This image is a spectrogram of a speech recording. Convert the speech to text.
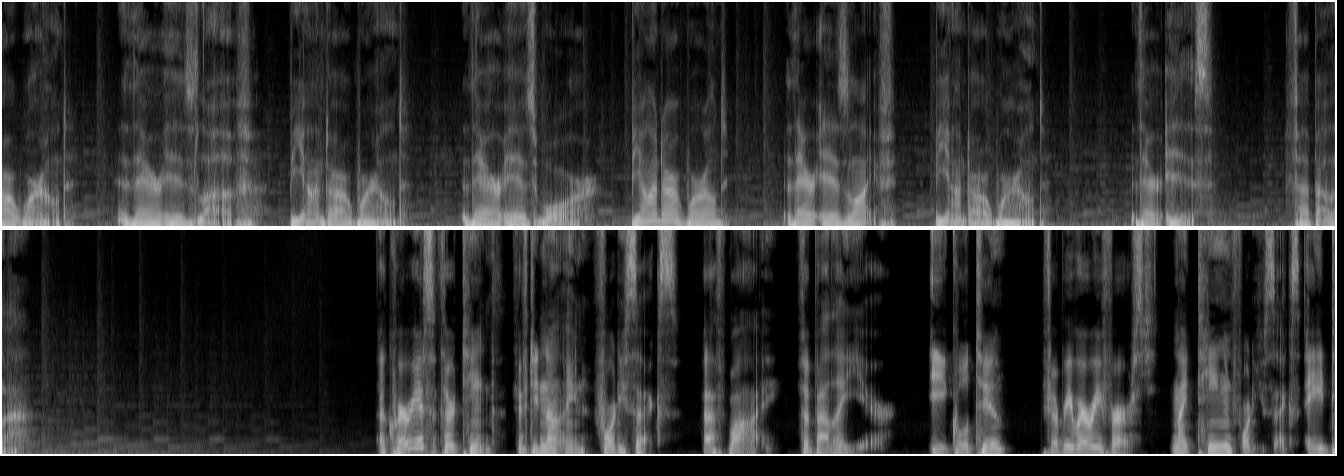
Our world, there is love. Beyond our world, there is war. Beyond our world, there is life. Beyond our world, there is Fabella. Aquarius 13th, 5946, FY, Fabella year, equal to February 1st, 1946 AD,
